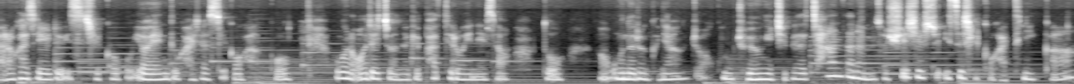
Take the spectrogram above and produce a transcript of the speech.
여러 가지 일도 있으실 거고 여행도 가셨을 것 같고 혹은 어제 저녁에 파티로 인해서 또어 오늘은 그냥 쪼끔 조용히 집에서 차 한잔 하면서 쉬실 수 있으실 것 같으니까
